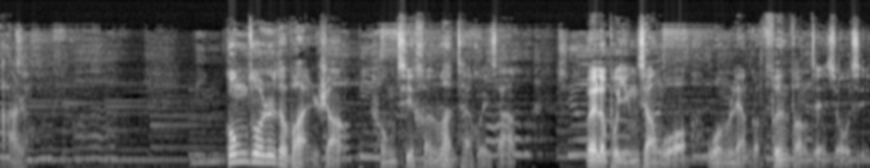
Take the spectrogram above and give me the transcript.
打扰。工作日的晚上，重七很晚才回家。为了不影响我，我们两个分房间休息，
